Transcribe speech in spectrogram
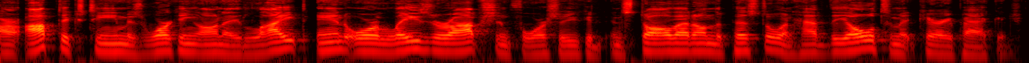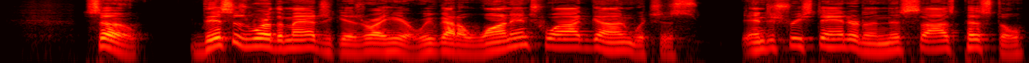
our optics team is working on a light and or laser option for, so you could install that on the pistol and have the ultimate carry package. So this is where the magic is right here. We've got a one inch wide gun, which is industry standard in this size pistol,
